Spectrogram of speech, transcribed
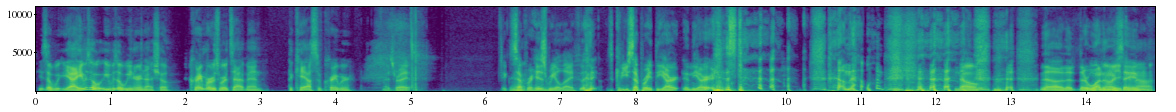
he's a we- yeah. He was a he was a wiener in that show. Kramer is where it's at, man. The chaos of Kramer. That's right. Except Yeah. for his real life. Can you separate the art and the artist on that one? No, no, they're, they're one No, and the you same. cannot.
